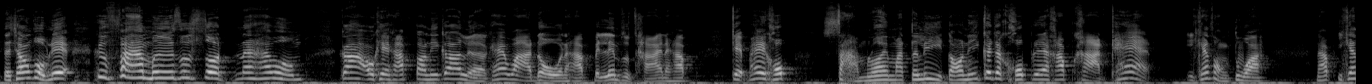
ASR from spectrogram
แต่ช่องผมเนี่ยคือฟาร์มมือสุดๆนะครับผม ก็โอเคครับ ตอนนี้ก็เหลือแค่วาโดนะครับ เป็นเล่มสุดท้ายนะครับ เก็บให้ครบ 300 มัตเตอรี่ ตอนนี้ก็จะครบเลยนะครับ ขาดแค่อีกแค่ 2 ตัวนะครับ อีกแค่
